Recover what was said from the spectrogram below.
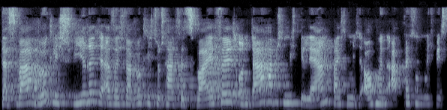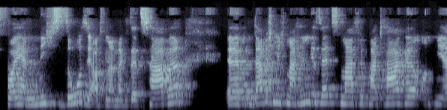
Das war wirklich schwierig. Also ich war wirklich total verzweifelt. Und da habe ich nämlich gelernt, weil ich mich auch mit Abrechnung mich vorher nicht so sehr auseinandergesetzt habe. Ähm, da habe ich mich mal hingesetzt, mal für ein paar Tage und mir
